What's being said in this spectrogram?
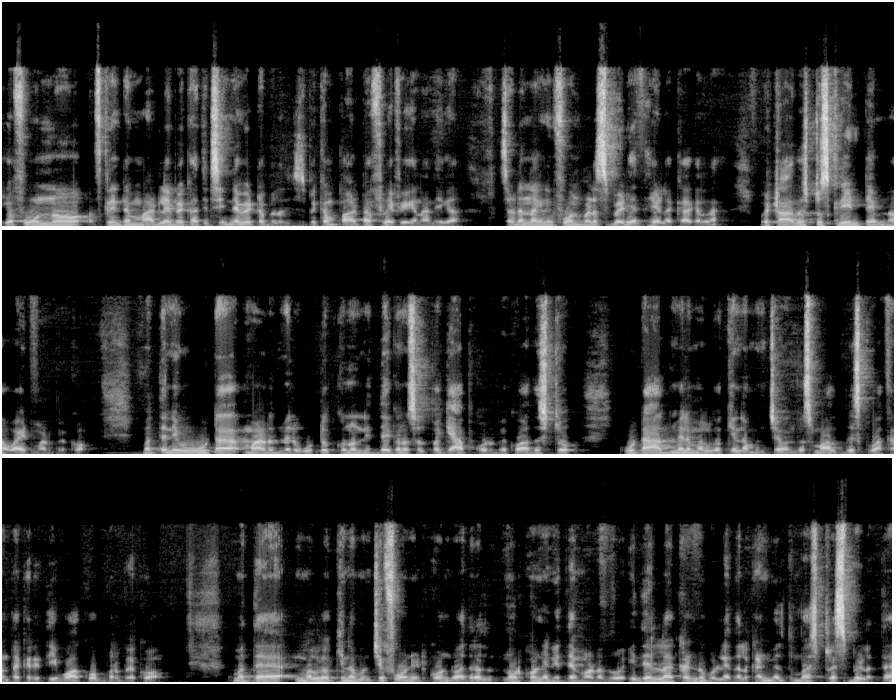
ಈಗ ಫೋನು ಸ್ಕ್ರೀನ್ ಟೈಮ್ ಮಾಡಲೇಬೇಕಾಗ್ತದೆ it's innovatable it's become part of life ಈಗ ನಾನೀಗ. ಸಡನ್ ಆಗಿ ನೀವು ಫೋನ್ ಬಳಸಬೇಡಿ ಅಂತ ಹೇಳೋಕ್ಕಾಗಲ್ಲ. ಬಟ್ ಆದಷ್ಟು ಸ್ಕ್ರೀನ್ ಟೈಮ್ನ ಅವಾಯ್ಡ್ ಮಾಡಬೇಕು. ಮತ್ತೆ ನೀವು ಊಟ ಮಾಡಿದ್ಮೇಲೆ ಊಟಕ್ಕೂ ನಿದ್ದೆಗೂ ಸ್ವಲ್ಪ ಗ್ಯಾಪ್ ಕೊಡಬೇಕು. ಆದಷ್ಟು ಊಟ ಆದಮೇಲೆ ಮಲಗೋಕ್ಕಿಂತ ಮುಂಚೆ ಒಂದು ಸ್ಮಾಲ್ ಬ್ರಿಸ್ಕ್ ವಾಕ್ ಅಂತ ಕರಿತೀವಿ. ವಾಕ್ ಹೋಗಿ ಬರಬೇಕು. ಮತ್ತೆ ಮಲ್ಗೋಕ್ಕಿಂತ ಮುಂಚೆ ಫೋನ್ ಇಟ್ಕೊಂಡು ಅದ್ರಲ್ಲಿ ನೋಡ್ಕೊಂಡೆ ನಿದ್ದೆ ಮಾಡೋದು, ಇದೆಲ್ಲ ಕಣ್ಣು ಒಳ್ಳೇದಲ್ಲ. ಕಣ್ಣ ಮೇಲೆ ತುಂಬಾ ಸ್ಟ್ರೆಸ್ ಬೀಳುತ್ತೆ.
